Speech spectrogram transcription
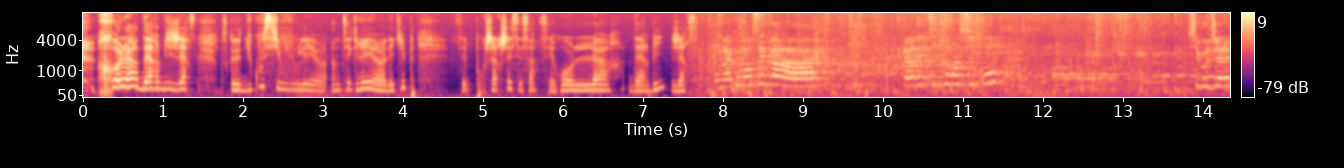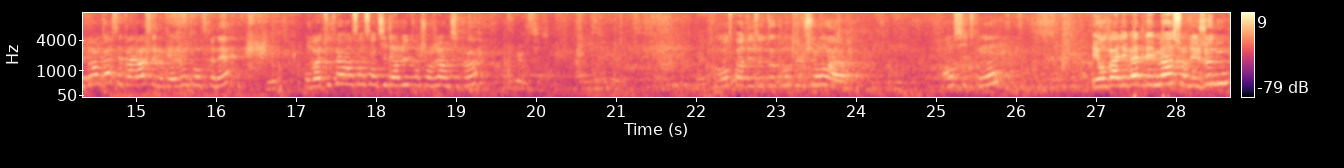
Roller Derby Gers. Parce que du coup, si vous voulez euh, intégrer euh, l'équipe, c'est pour chercher, c'est ça, c'est Roller Derby Gers. On va commencer par euh, faire des petits tours en citron. Si vous le gérez pas encore, c'est pas grave, c'est l'occasion de s'entraîner. On va tout faire en sens anti-derby pour changer un petit peu. On commence par des autopropulsions euh, en citron. Et on va aller mettre les mains sur les genoux.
